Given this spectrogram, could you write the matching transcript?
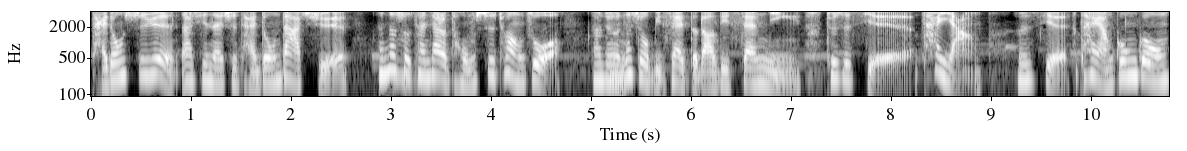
台东师院，那现在是台东大学。那那时候参加了童诗创作。他就那时候比赛得到第三名，就是写太阳。是写太阳公公，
